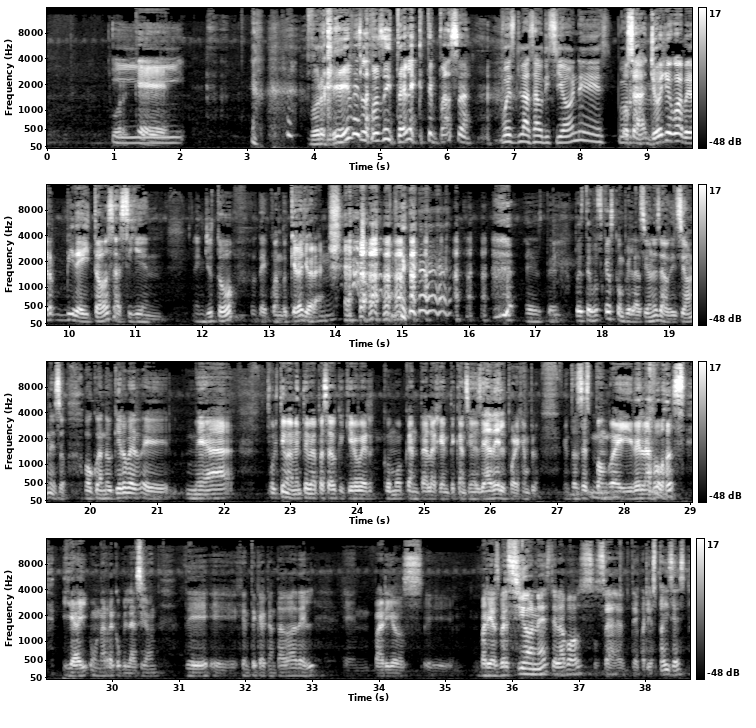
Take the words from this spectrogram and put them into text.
¿Por y... qué? ¿Por qué ves la voz de Italia? ¿Qué te pasa? Pues las audiciones. O sea, yo llego a ver videitos así en, en YouTube de cuando quiero llorar. Este, pues te buscas compilaciones de audiciones o, o cuando quiero ver, eh, me ha, últimamente me ha pasado que quiero ver cómo canta la gente canciones de Adele, por ejemplo. Entonces pongo ahí de la voz y hay una recopilación de eh, gente que ha cantado Adele en varios, eh, varias versiones de la voz, o sea, de varios países.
